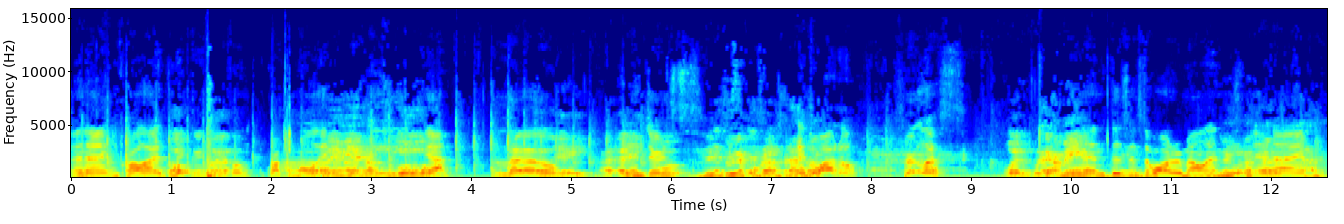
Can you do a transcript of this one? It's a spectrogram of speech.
and then Carla is Oh, making uh, but- guacamole. Maybe I have to go. Yeah. Hello. Hey, I, I And need to, there's- necesito ir a comprar unas cosas. Eduardo, shirtless. Well, déjame ir. And this is the watermelon, and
